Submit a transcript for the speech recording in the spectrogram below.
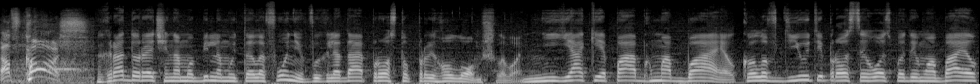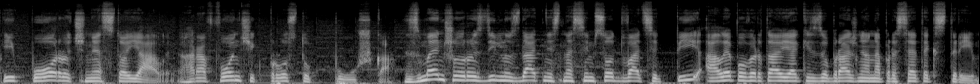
Of course! Гра, до речі, на мобільному телефоні виглядає просто приголомшливо. Ніякі PUBG Mobile, Call of Duty, прости господи, Mobile і поруч не стояли. Графончик просто пушка. Зменшую роздільну здатність на 720p, але повертаю якість зображення на пресет Extreme.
